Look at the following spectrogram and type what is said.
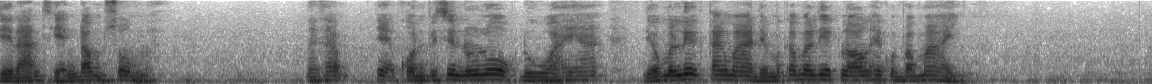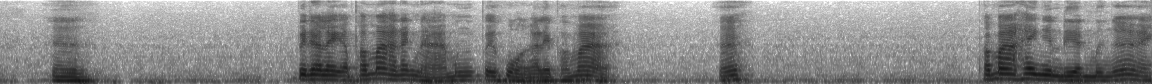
สี่ล้านเสียงด้อมส้มนะครับ เนี่ยคนพิษณุโลกดูไว้ฮะ เดี๋ยวมันเลือกตั้งมา เดี๋ยวมันก็มาเรียกร้องให้คนพม่าอีกเออ เป็นอะไรกับพม่านักหนา มึงไปห่วงอะไรพม่าฮะพม่าให้เงินเดือนมึงง่าย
